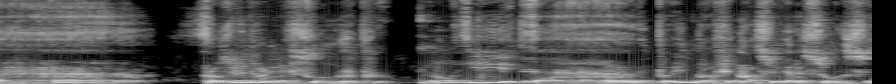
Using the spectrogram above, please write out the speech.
е, розвідувальних служб, ну і е, відповідно фінансові ресурси.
